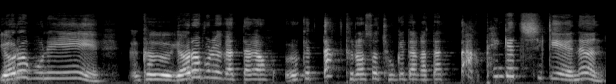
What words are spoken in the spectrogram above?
여러분이 그 여러분을 갖다가 이렇게 딱 들어서 저기다가 딱, 딱 팽개치기에는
